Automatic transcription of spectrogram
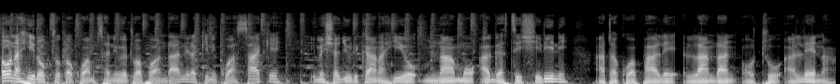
Ona hilo kutoka kwa msanii wetu hapa wa ndani, lakini kwa sake imeshajulikana hiyo, mnamo agasti 20 atakuwa pale London O2 Arena.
